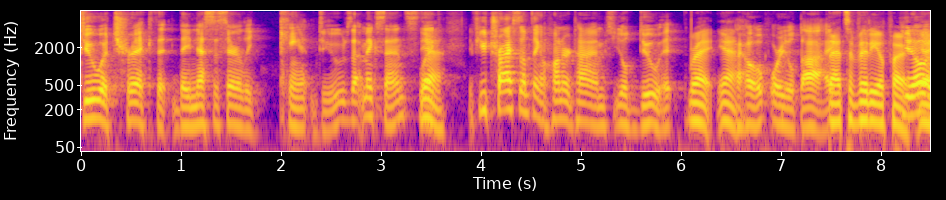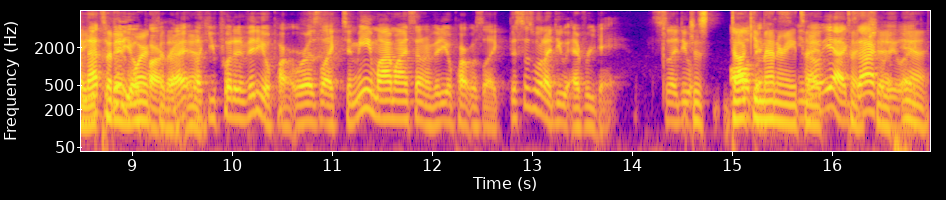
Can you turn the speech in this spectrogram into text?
do a trick that they necessarily can't do. Does that make sense? Like, Yeah. If you try something a hundred times, you'll do it. Right. Yeah. I hope, or you'll die. That's a video part. you know, yeah, and that's a video part, that, right? yeah. Like you put in video part. Whereas, like to me, my mindset on a video part was like, this is what I do every day. So I do just documentary days, you know? type. Yeah, type exactly. shit, Like, yeah.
